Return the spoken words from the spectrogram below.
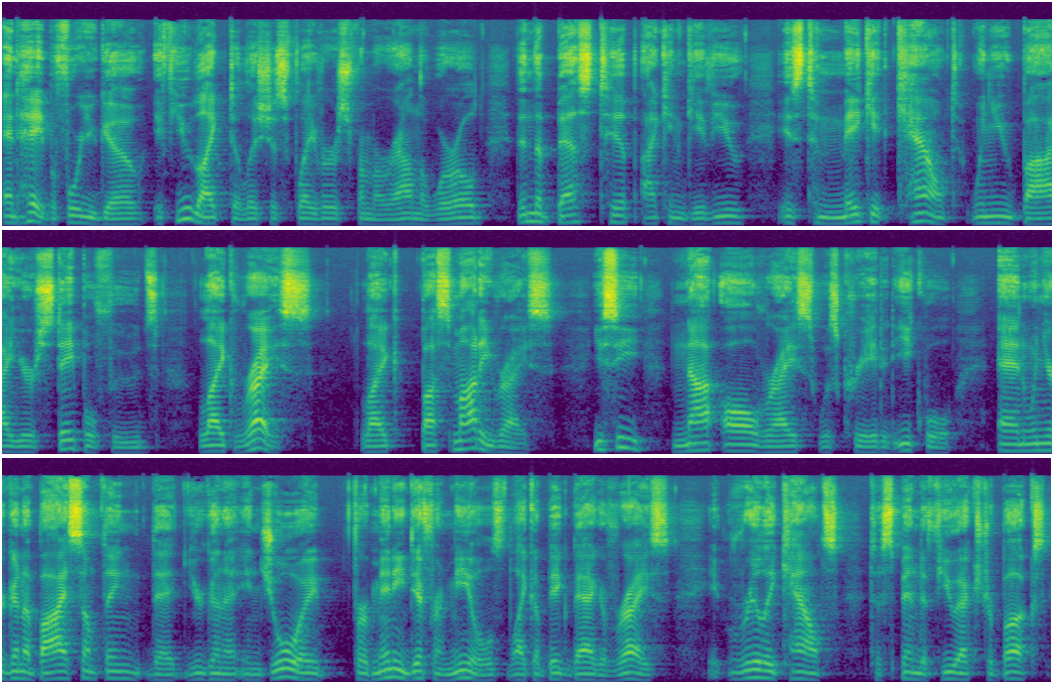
And hey, before you go, if you like delicious flavors from around the world, then the best tip I can give you is to make it count when you buy your staple foods like rice, like basmati rice. You see, not all rice was created equal, and when you're going to buy something that you're going to enjoy for many different meals, like a big bag of rice, it really counts to spend a few extra bucks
